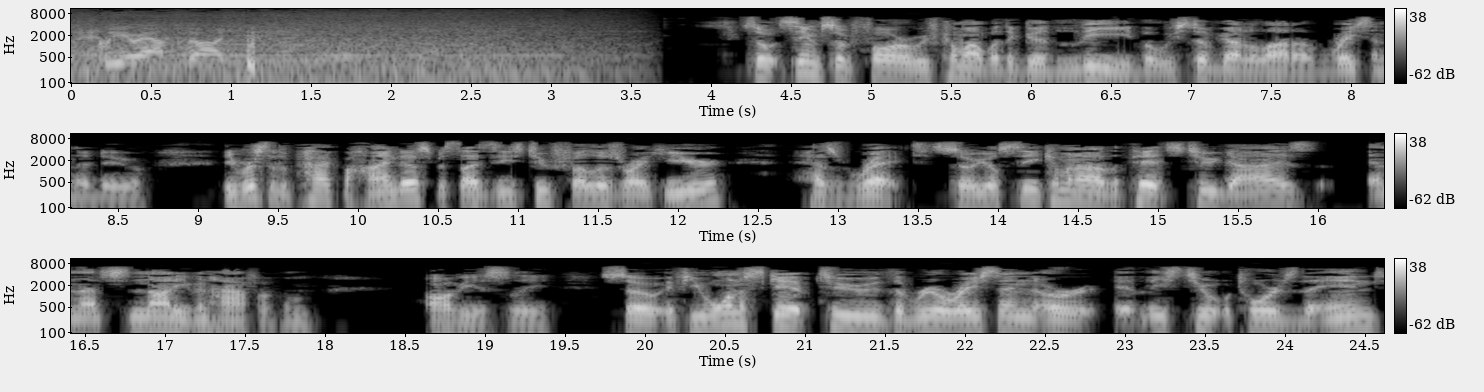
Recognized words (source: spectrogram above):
I had Clear outside. So it seems so far we've come out with a good lead, but we've still got a lot of racing to do. The rest of the pack behind us, besides these two fellas right here, has wrecked. So you'll see coming out of the pits two guys, and that's not even half of them, obviously. So if you want to skip to the real racing, or at least to, towards the end,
